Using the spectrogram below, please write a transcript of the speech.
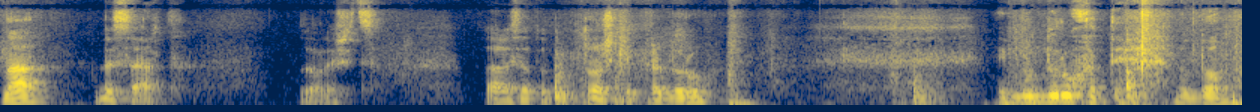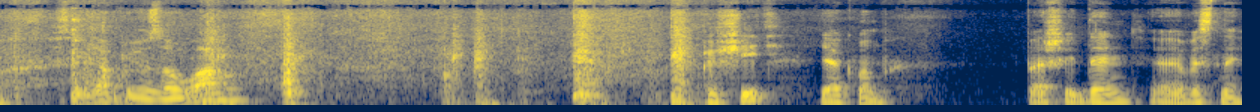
на десерт залишиться. Зараз я тут трошки приберу і буду рухати додому. Все, дякую за увагу. Пишіть, як вам перший день е, весни.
